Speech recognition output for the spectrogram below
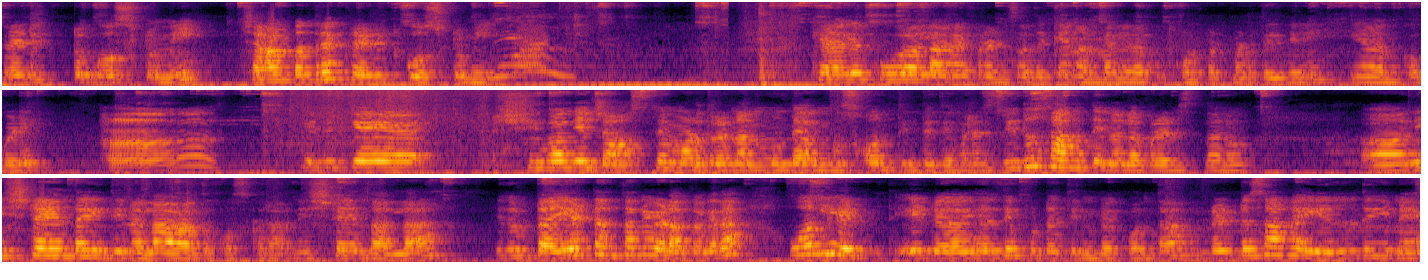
ಕ್ರೆಡಿಟ್ ಗೋಸ್ ಟು ಮೀ ಚೆನ್ನಾಗಿ ಬಂದ್ರೆ ಕ್ರೆಡಿಟ್ ಗೋಸ್ ಟು ಮೀ ಕೆಳಗೆ ಕೂರಲ್ಲಾನೆ ಫ್ರೆಂಡ್ಸ್ ಅದಕ್ಕೆ ನನ್ನ ಮೇಲೆ ಕುತ್ಕೊಂಡು ಕಟ್ ಮಾಡ್ತಾ ಇದ್ದೀನಿ. ಏನು ಅನ್ಕೋಬೇಡಿ? ಇದಕ್ಕೆ ಶಿವಗೆ ಜಾಸ್ತಿ ಮಾಡಿದ್ರೆ ನನ್ನ ಮುಂದೆ ಹಂಗಿಸ್ಕೊಂಡು ತಿಂತೈತಿ ಫ್ರೆಂಡ್ಸ್ ಇದು ಸಹ ತಿನ್ನಲ್ಲ ಫ್ರೆಂಡ್ಸ್ ನಾನು. ನಿಷ್ಠೆಯಿಂದ ಇದ್ದೀನಲ್ಲ ಅದಕ್ಕೋಸ್ಕರ. ನಿಷ್ಠೆಯಿಂದ ಅಲ್ಲ. ಇದು ಡಯಟ್ ಅಂತಾನೂ ಹೇಳೋಕ್ಕಾಗಲ್ಲ. ಓನ್ಲಿ ಹೆಲ್ದಿ ಫುಡ್ ತಿನ್ಬೇಕು ಅಂತ. ಬ್ರೆಡ್ ಸಹ ಹೆಲ್ದಿನೇ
